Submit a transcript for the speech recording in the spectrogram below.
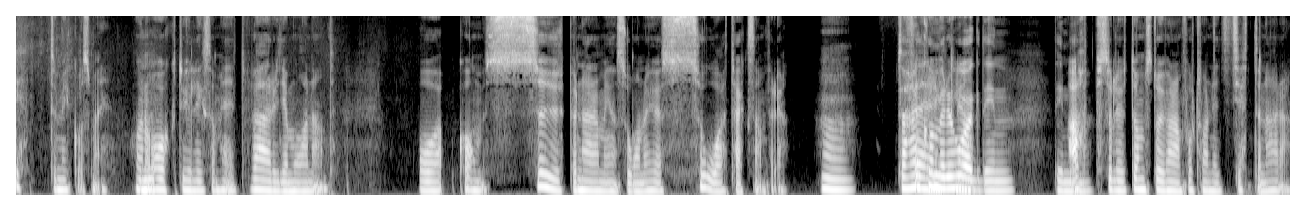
jättemycket hos mig. Hon Mm. åkte ju liksom hit varje månad. Och kom supernära min son och jag är så tacksam för det. Mm. Så han kommer Verkligen. ihåg din, din mamma? Absolut, de står ju varandra fortfarande jättenära.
